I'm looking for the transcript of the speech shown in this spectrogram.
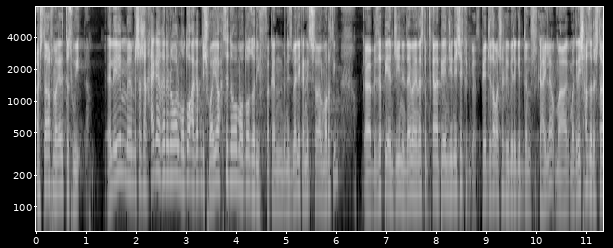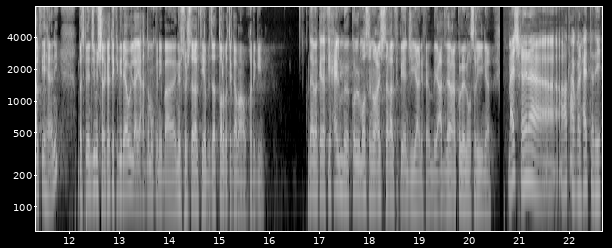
أشتغل في مجال التسويق. ليه؟ مش عشان حاجة غير إن هو الموضوع عجبني شوية وحسيت إن هو موضوع ظريف فكان بالنسبة لي كان نفسي أشتغل marketing آه، بالذات بي إن جي دايما الناس كانت بتتكلم بي إن جي شركة كبيرة. بي ان جي طبعا شركة كبيرة جدا وشركة هايلة ما جاليش حظ إني أشتغل فيها يعني بس بي ان جي من الشركات الكبيرة قوي لأي حد ممكن يبقى نفسه يشتغل فيها بالذات طلبة الجامعة وخريجين. دايما كده في حلم كل مصري إن هو عايز يشتغل في بي ان جي يعني فاهم؟ بيعدي دايما على كل المصريين يعني. معلش خلينا أقطعك في الحتة دي.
